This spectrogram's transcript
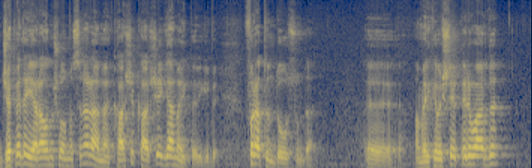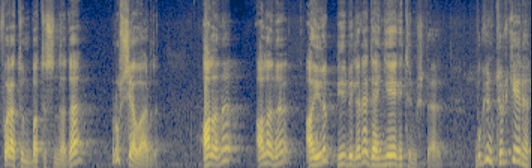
cephede yer almış olmasına rağmen karşı karşıya gelmedikleri gibi. Fırat'ın doğusunda e, Amerika Birleşik Devletleri vardı. Fırat'ın batısında da Rusya vardı. Alanı alanı ayırıp birbirlerine dengeye getirmişlerdi. Bugün Türkiye'nin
